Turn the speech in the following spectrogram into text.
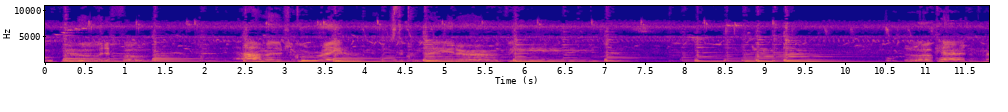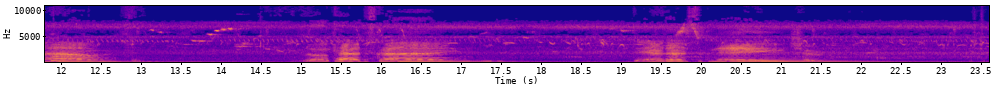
so beautiful. And how much greater is the creator of thee. Oh, look at the mountains. Look at the sky. They're the of nature. It's the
